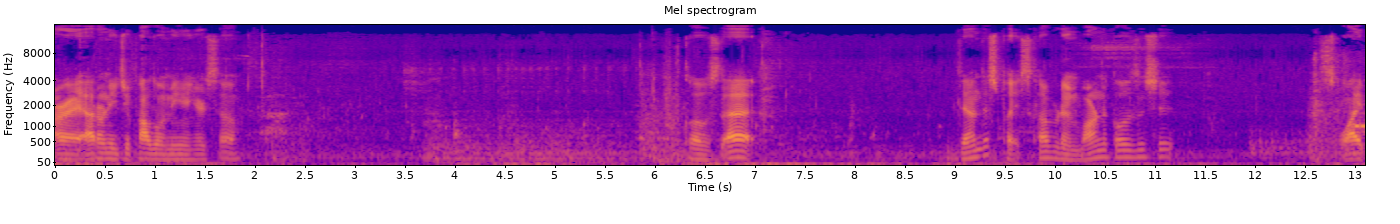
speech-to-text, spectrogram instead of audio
Alright, I don't need you following me in here, so. Close that. Damn, this place covered in barnacles and shit. Swipe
